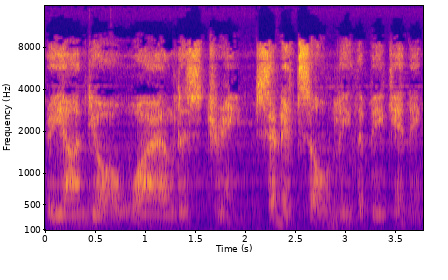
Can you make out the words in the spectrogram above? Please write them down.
beyond your wildest dreams, and it's only the beginning.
